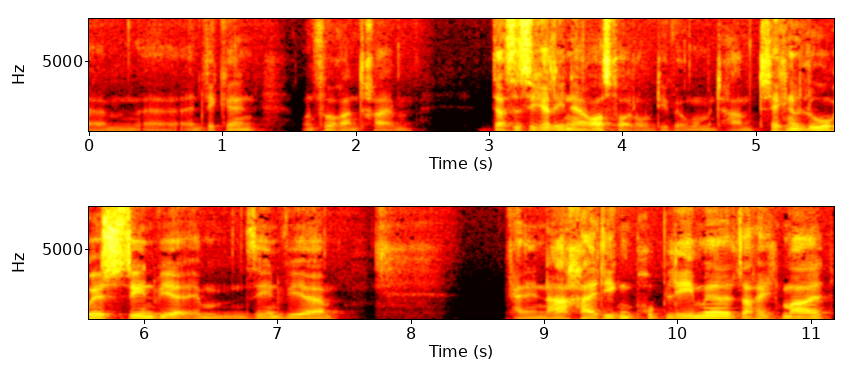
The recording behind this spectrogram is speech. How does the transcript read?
ähm, äh, entwickeln und vorantreiben. Das ist sicherlich eine Herausforderung, die wir im Moment haben. Technologisch sehen wir, sehen wir keine nachhaltigen Probleme, sage ich mal.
